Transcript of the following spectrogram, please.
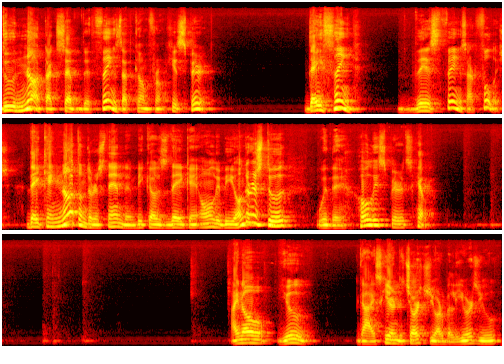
do not accept the things that come from His Spirit. They think these things are foolish. They cannot understand them because they can only be understood with the Holy Spirit's help. I know you guys here in the church, you are believers, you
